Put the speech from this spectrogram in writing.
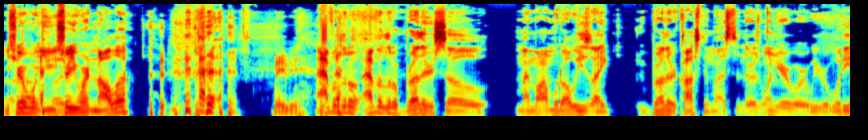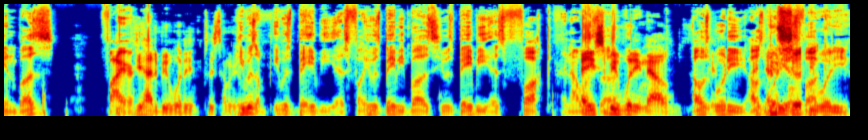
You sure? Were- you sure you weren't Nala? maybe. I have a little I have a little brother, so my mom would always like brother costume us, and there was one year where we were Woody and Buzz. Fire. You had to be Woody. Please tell me. He was a he was baby as fuck. He was baby Buzz. He was baby as fuck, and I was. Hey, you should uh, be Woody now. I was Fucking- Woody. I was You You Woody. as should be. Woody.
